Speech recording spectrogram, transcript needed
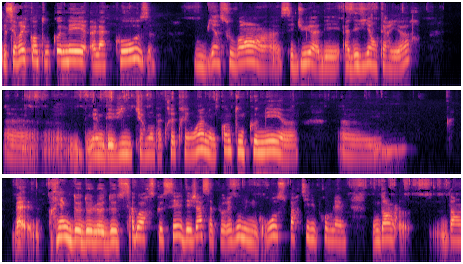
Et c'est vrai que quand on connaît la cause, bien souvent euh, c'est dû à des, à des vies antérieures, même des vies qui remontent à très très loin. Donc quand on connaît euh, ben, rien que de, de, de, savoir ce que c'est, déjà, ça peut résoudre une grosse partie du problème. Donc, dans, dans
